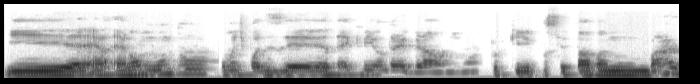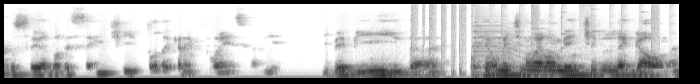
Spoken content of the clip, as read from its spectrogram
e é, era um mundo, como a gente pode dizer, até que meio underground, né? Porque você estava num bar, você é adolescente, e toda aquela influência ali de bebida. Realmente não era um ambiente legal, né?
